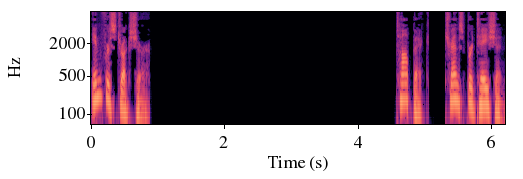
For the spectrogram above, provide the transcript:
Infrastructure. Topic: Transportation.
